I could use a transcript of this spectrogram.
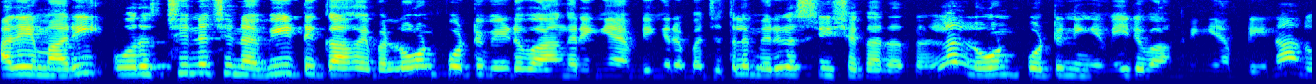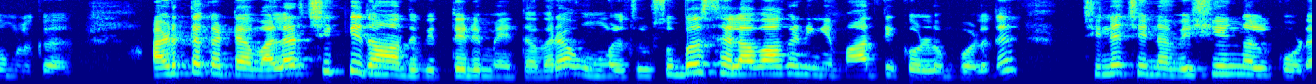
அதே மாதிரி ஒரு சின்ன சின்ன வீட்டுக்காக இப்ப லோன் போட்டு வீடு வாங்குறீங்க அப்படிங்கிற பட்சத்துல மிருக ஸ்ரீஷகரர்கள்லாம் லோன் போட்டு நீங்க வீடு வாங்குறீங்க அப்படின்னா அது உங்களுக்கு அடுத்த கட்ட வளர்ச்சிக்கு தான் அது வித்திடுமே தவிர உங்களுக்கு சுப செலவாக நீங்க மாத்தி கொள்ளும் பொழுது சின்ன சின்ன விஷயங்கள் கூட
